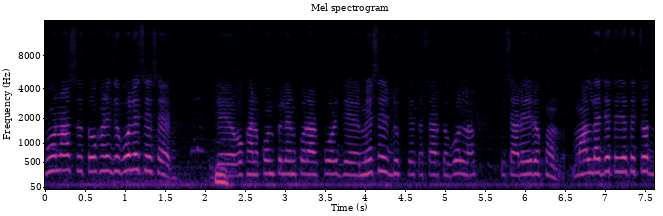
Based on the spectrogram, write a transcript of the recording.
ফোন আসছে তো ওখানে যে বলেছে স্যার যে ওখানে কমপ্লেন করার পর যে মেসেজ ঢুকছে তো স্যারকে বললাম কি স্যার এইরকম মালদা যেতে যেতে চোদ্দ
